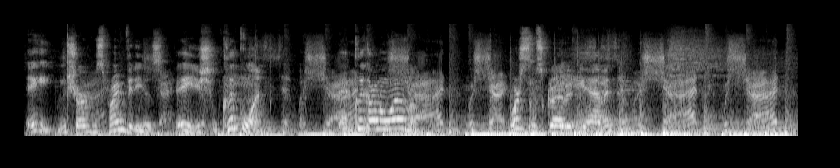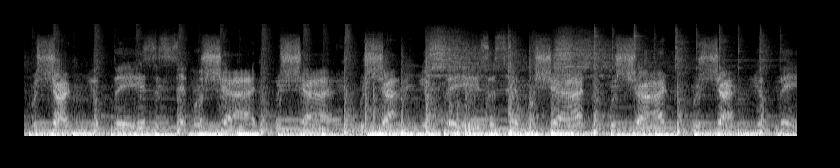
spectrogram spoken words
Hey, new Shartimus Prime videos. Hey, you should click one. Click on one of them. Or subscribe if you haven't. Your face,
